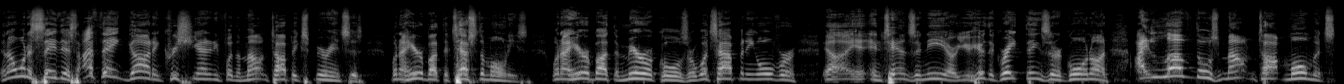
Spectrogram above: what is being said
And I want to say this I thank God in Christianity for the mountaintop experiences. When I hear about the testimonies, when I hear about the miracles or what's happening over uh, in, Tanzania, or you hear the great things that are going on, I love those mountaintop moments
